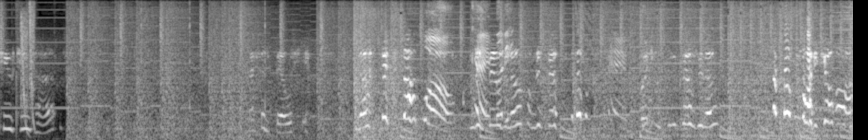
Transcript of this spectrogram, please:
shooting hurts. Just. No, stop. Whoa! I'm just building buddy. up. I'm just building up. Hey, buddy. I'm just building up. Oh my god!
